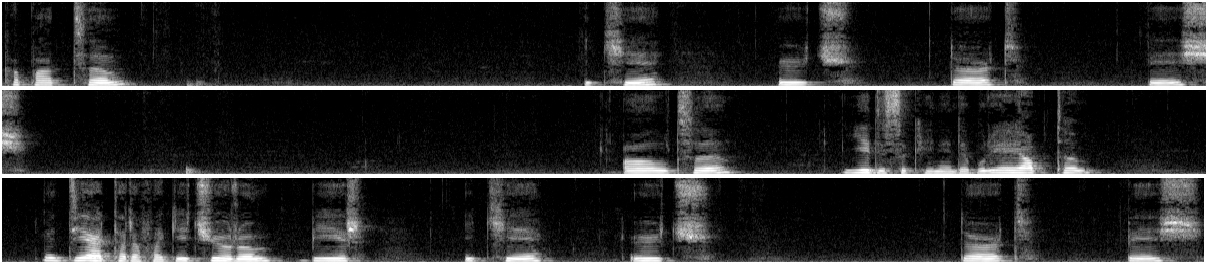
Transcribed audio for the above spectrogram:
kapattım. 2 3 4 5 6 7 sık iğne de buraya yaptım. Ve diğer tarafa geçiyorum. 1 2 3 4 5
